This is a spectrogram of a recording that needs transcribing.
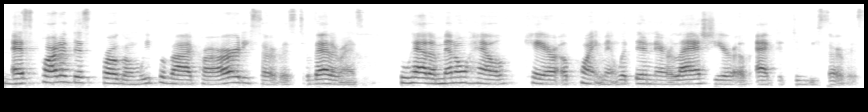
Mm-hmm. As part of this program, we provide priority service to veterans who had a mental health care appointment within their last year of active duty service.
